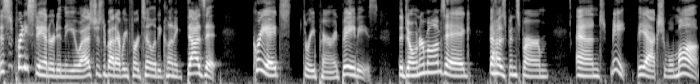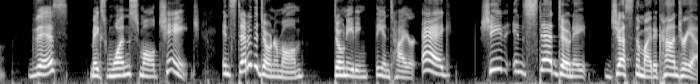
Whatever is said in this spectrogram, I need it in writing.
This is pretty standard in the US. Just about every fertility clinic does it. Creates three parent babies the donor mom's egg, the husband's sperm, and me, the actual mom. This makes one small change. Instead of the donor mom donating the entire egg, she'd instead donate just the mitochondria.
